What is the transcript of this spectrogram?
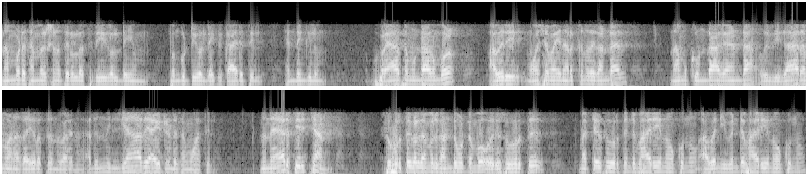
നമ്മുടെ സംരക്ഷണത്തിലുള്ള സ്ത്രീകളുടെയും പെൺകുട്ടികളുടെയൊക്കെ കാര്യത്തിൽ എന്തെങ്കിലും പ്രയാസമുണ്ടാകുമ്പോൾ അവർ മോശമായി നടക്കുന്നത് കണ്ടാൽ നമുക്കുണ്ടാകേണ്ട ഒരു വികാരമാണ് ഹൈറത്ത് എന്ന് പറയുന്നത്. അതിന്ന് ഇല്ലാതെ ആയിട്ടുണ്ട് സമൂഹത്തിൽ. ഇന്ന് നേരെ തിരിച്ചാണ്. സുഹൃത്തുക്കൾ തമ്മിൽ കണ്ടുമുട്ടുമ്പോൾ ഒരു സുഹൃത്ത് മറ്റേ സുഹൃത്തിന്റെ ഭാര്യയെ നോക്കുന്നു അവൻ ഇവന്റെ ഭാര്യയെ നോക്കുന്നു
